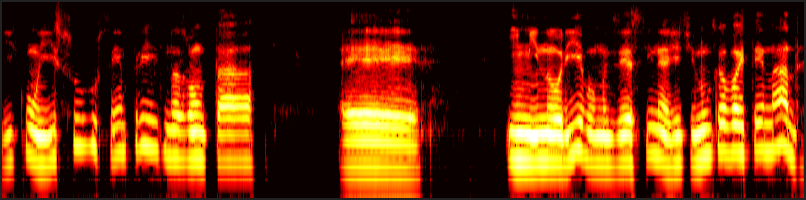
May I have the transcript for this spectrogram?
E com isso sempre nós vamos estar tá, é, em minoria, vamos dizer assim, né? A gente nunca vai ter nada.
